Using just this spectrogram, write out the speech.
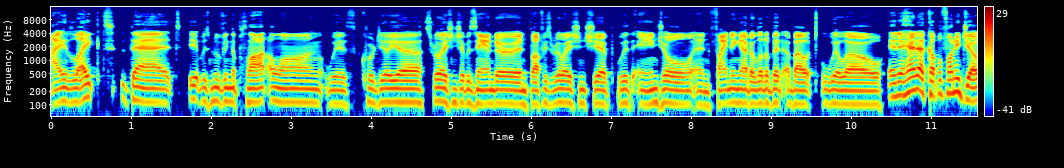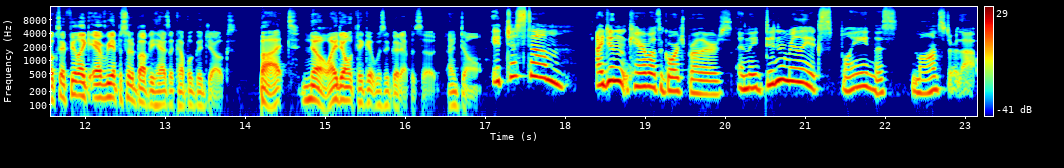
I liked that it was moving the plot along with Cordelia's relationship with Xander and Buffy's relationship with Angel and finding out a little bit about Willow. And it had a couple funny jokes. I feel like every episode of Buffy has a couple good jokes. But no, I don't think it was a good episode. I don't. It just, um, I didn't care about the Gorch brothers, and they didn't really explain this monster that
